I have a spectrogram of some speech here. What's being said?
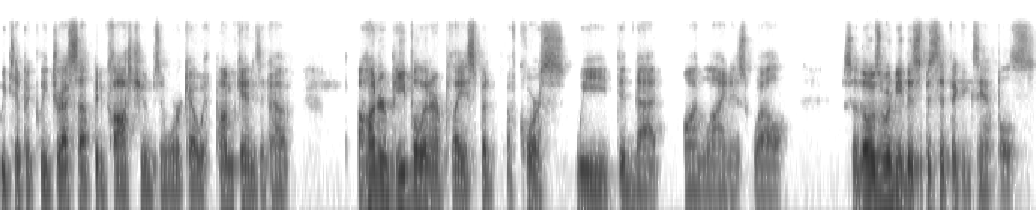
we typically dress up in costumes and work out with pumpkins and have 100 people in our place. But of course, we did that online as well. So those would be the specific examples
